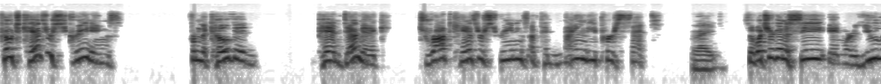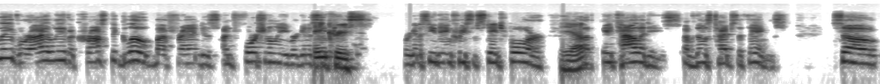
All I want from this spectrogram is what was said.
Coach, cancer screenings from the COVID pandemic dropped cancer screenings up to 90%. Right. So what you're going to see in where you live, where I live, across the globe, my friend, is unfortunately we're going to see increase we're going to see the increase of stage four, yeah, of fatalities, of those types of things. So,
